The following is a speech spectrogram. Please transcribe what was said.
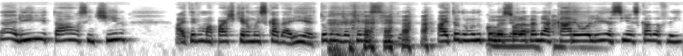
né, ali e tal, sentindo. Aí teve uma parte que era uma escadaria, todo mundo já tinha descido. Aí todo mundo começou a Olha. olhar pra minha cara, eu olhei assim a escada, eu falei,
